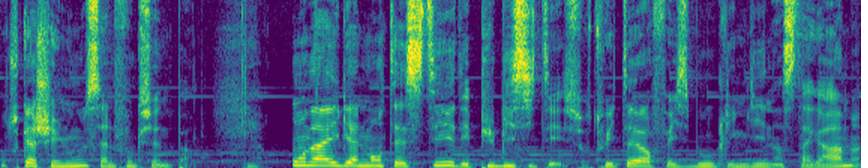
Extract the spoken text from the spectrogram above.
En tout cas, chez nous, ça ne fonctionne pas. On a également testé des publicités sur Twitter, Facebook, LinkedIn, Instagram.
